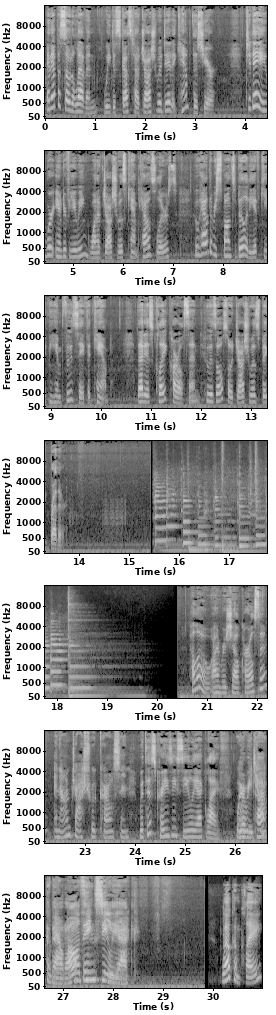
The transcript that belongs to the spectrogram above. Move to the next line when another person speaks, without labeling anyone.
In episode 11, we discussed how Joshua did at camp this year. Today, we're interviewing one of Joshua's camp counselors who had the responsibility of keeping him food safe at camp. That is Clay Carlson, who is also Joshua's big brother. Hello, I'm Rochelle Carlson
And I'm Joshua Carlson,
with This Crazy Celiac Life,
where, we talk about all things celiac.
Welcome, Clay.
